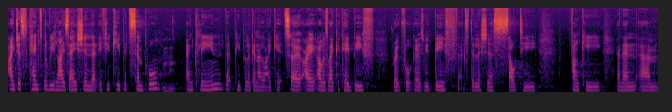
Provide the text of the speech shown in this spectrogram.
I just came to the realization that if you keep it simple and clean, that people are going to like it. So I, I was like, okay, beef. Roquefort goes with beef. That's delicious, salty, funky. And then um,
